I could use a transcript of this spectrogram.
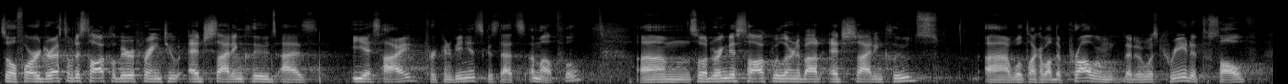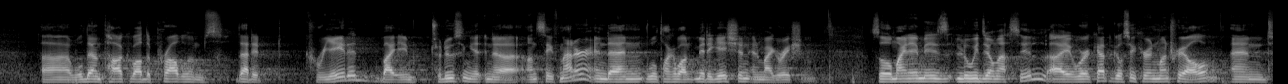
So for the rest of this talk, I'll be referring to edge-side includes as ESI for convenience, because that's a mouthful. Um, so during this talk, we'll learn about edge side includes. Uh, we'll talk about the problem that it was created to solve. Uh, we'll then talk about the problems that it created by introducing it in an unsafe manner, and then we'll talk about mitigation and migration. So my name is Louis Dion I work at GoSecure in Montreal, and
